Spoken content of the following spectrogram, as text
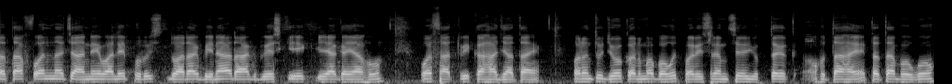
तथा फल न चाहने वाले पुरुष द्वारा बिना राग द्वेष किए किया गया हो, वह सात्विक कहा जाता है। परंतु जो कर्म बहुत परिश्रम से युक्त होता है तथा भोगों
